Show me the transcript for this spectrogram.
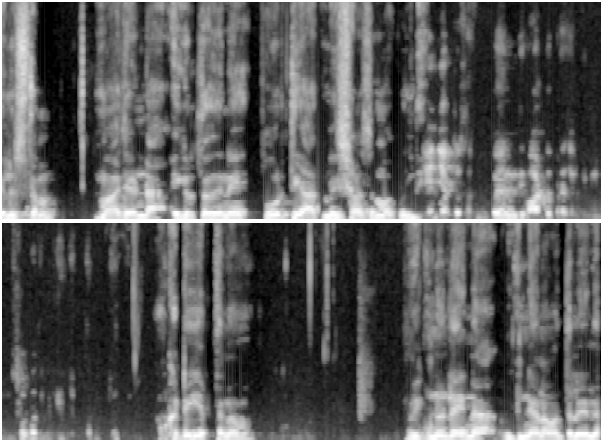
గెలుస్తాం. మా జెండా ఎగురుతుందనే పూర్తి ఆత్మవిశ్వాసం మాకుంది. ఒకటే చెప్తున్నాం. విఘ్నులైన విజ్ఞానవంతులైన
